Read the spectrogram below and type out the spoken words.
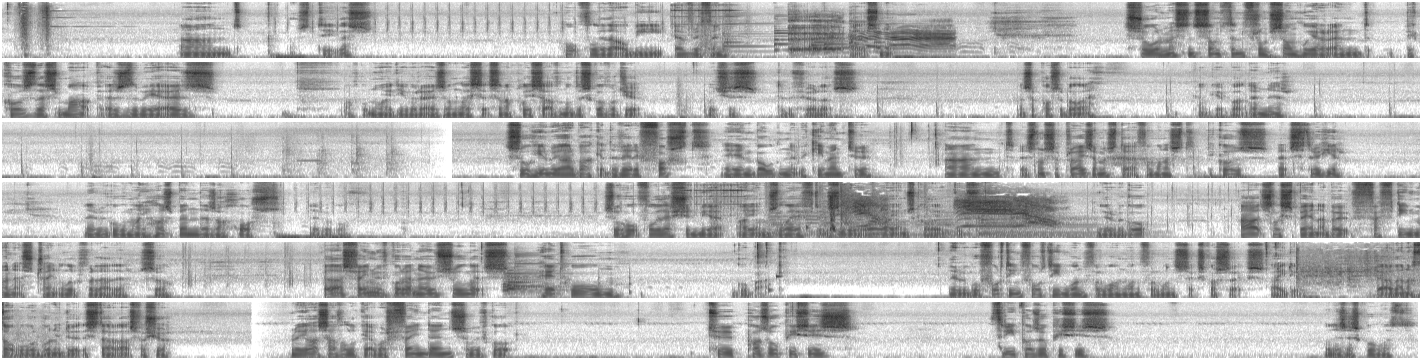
And let's take this. Hopefully that'll be everything. It's not. So we're missing something from somewhere and because this map is the way it is, I've got no idea where it is unless it's in a place that I've not discovered yet. Which is, to be fair, that's, that's a possibility. Can't get back down there. So here we are back at the very first um, building that we came into and it's no surprise I missed it if I'm honest because it's through here. There we go, my husband is a horse. There we go. So hopefully this should be it. Items left at zero, all items collected. There we go. I actually spent about 15 minutes trying to look for that there, so. But that's fine, we've got it now, so let's head home, go back. There we go, 14, 14, 1 for 1, 1 for 1, 6 for 6. Ideal. Better than I thought we were going to do at the start, that's for sure. Right, let's have a look at our findings. So we've got two puzzle pieces, three puzzle pieces. What does this go with?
